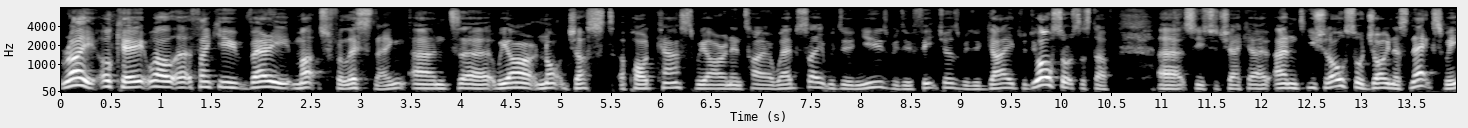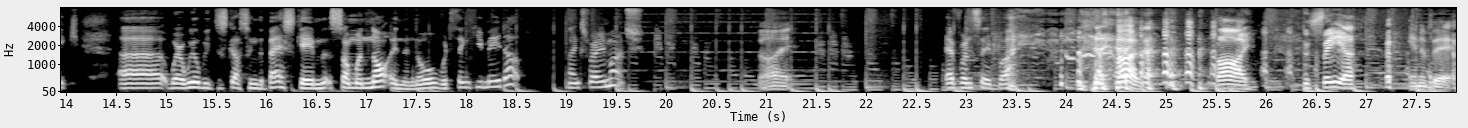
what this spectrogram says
Right. Okay. Well, uh, thank you very much for listening. And uh, we are not just a podcast, we are an entire website. We do news, we do features, we do guides, we do all sorts of stuff. Uh, so you should check out. And you should also join us next week, uh, where we'll be discussing the best game that someone not in the know would think you made up. Thanks very much. Bye. Everyone say bye. bye. bye. See ya. In a bit.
